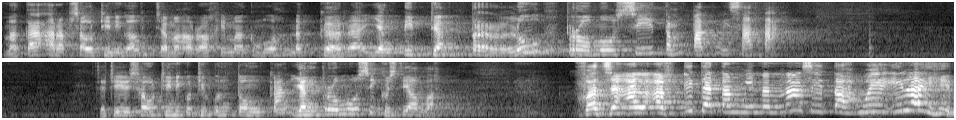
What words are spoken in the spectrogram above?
maka Arab Saudi ini kau jamaah rahimakumullah negara yang tidak perlu promosi tempat wisata. Jadi Saudi ini diuntungkan yang promosi Gusti Allah. Faja'al af'idatan minan nasi tahwi ilaihim.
